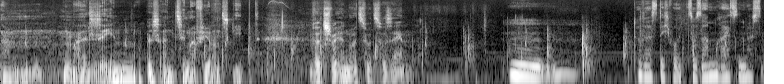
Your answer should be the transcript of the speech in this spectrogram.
Ähm, mal sehen, ob es ein Zimmer für uns gibt. Wird schwer, nur zuzusehen. Hm. Du wirst dich wohl zusammenreißen müssen.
